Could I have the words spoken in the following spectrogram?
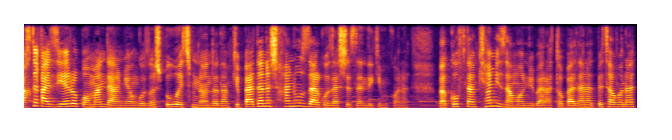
وقتی قضیه را با من در میان گذاشت به او اطمینان دادم که بدنش هنوز در گذشته زندگی می کند و گفتم کمی زمان می‌برد تا بدنت بتواند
